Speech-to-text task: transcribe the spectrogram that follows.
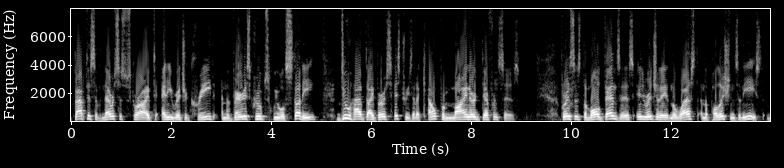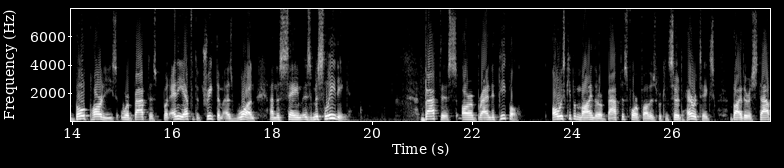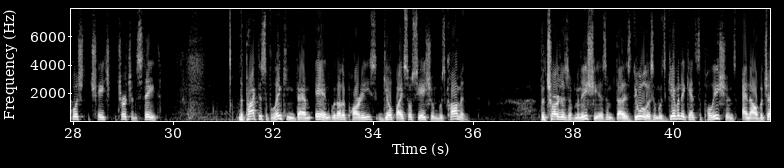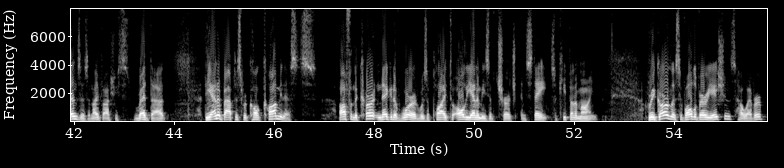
Baptists have never subscribed to any rigid creed, and the various groups we will study do have diverse histories that account for minor differences. For instance, the Waldenses originated in the West and the Paulicians in the East. Both parties were Baptist, but any effort to treat them as one and the same is misleading. Baptists are a branded people. Always keep in mind that our Baptist forefathers were considered heretics by their established church and state. The practice of linking them in with other parties, guilt by association, was common. The charges of Montanism, that is dualism, was given against the Paulicians and Albigenses, and I've actually read that. The Anabaptists were called communists. Often the current negative word was applied to all the enemies of church and state, so keep that in mind. Regardless of all the variations, however,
